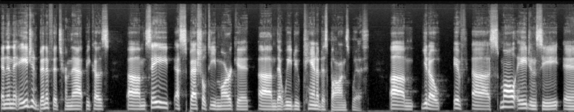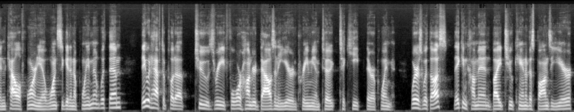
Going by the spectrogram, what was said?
And then the agent benefits from that because, um, say, a specialty market um, that we do cannabis bonds with, um, you know, if a small agency in California wants to get an appointment with them, they would have to put up two, three, four hundred thousand a year in premium to to keep their appointment. Whereas with us, they can come in, buy two cannabis bonds a year,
